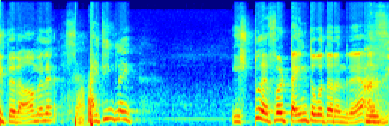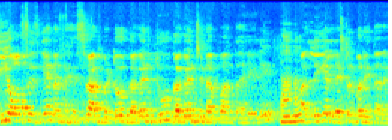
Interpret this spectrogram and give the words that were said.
ಈ ಥರ ಆಮೇಲೆ ಐ ಥಿಂಕ್ ಲೈಕ್ ಎಷ್ಟು ಎಫರ್ಟ್ ಟೈಮ್ ತಗೋತಾರಂದ್ರೆ ಆ ಜಿ ಆಫೀಸ್ಗೆ ನನ್ನ ಹೆಸರು ಹಾಕ್ಬಿಟ್ಟು ಗಗನ್ ಟು ಗಗನ್ ಚಿನ್ನಪ್ಪ ಅಂತ ಹೇಳಿ ಅಲ್ಲಿಗೆ ಲೆಟರ್ ಬರೀತಾರೆ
